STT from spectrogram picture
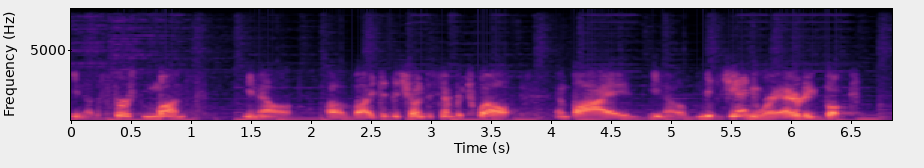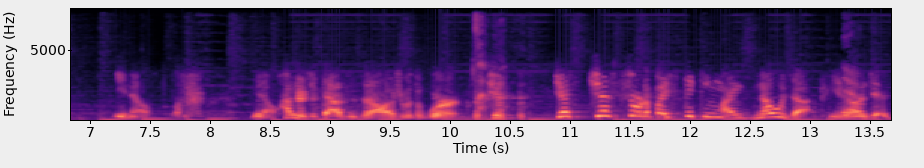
you know the first month, you know, of I did the show on December 12th, and by you know mid-January, I already booked, you know, you know hundreds of thousands of dollars worth of work just just just sort of by sticking my nose up, you know, Yeah. and ju-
